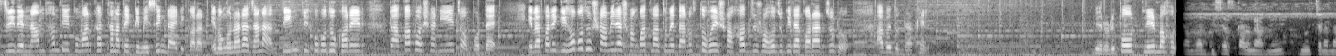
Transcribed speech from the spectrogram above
স্ত্রীদের নামধাম দিয়ে কুমারঘাট থানাতে একটি মিসিং ডায়েরি করান এবং ওনারা জানান, তিন গৃহবধূ ঘরের টাকা পয়সা নিয়ে চম্পট দেয়। এ ব্যাপারে গৃহবধূ স্বামীরা সংবাদ মাধ্যমে দ্বারস্থ হয়ে সাহায্য সহযোগিতা করার জন্য আবেদন রাখেন। ব্যুরো রিপোর্ট নির্বাহ আমরা বিশেষ কারণে আমি নিউজ চ্যানেলে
